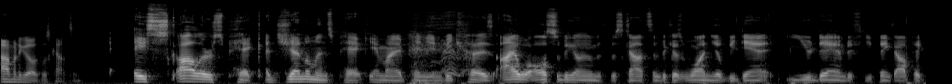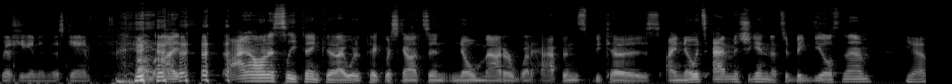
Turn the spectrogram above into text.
I'm gonna go with Wisconsin. A scholar's pick a gentleman's pick in my opinion because i will also be going with wisconsin because one you'll be damn you're damned if you think i'll pick michigan in this game Um, I- I honestly think that I would have picked Wisconsin no matter what happens because I know it's at Michigan. That's a big deal to them. Yeah.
